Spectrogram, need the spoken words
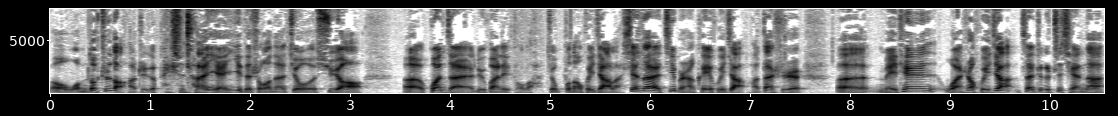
呃，我们都知道哈，这个陪审团研议的时候呢，就需要呃关在旅馆里头了，就不能回家了。现在基本上可以回家啊，但是呃每天晚上回家，在这个之前呢，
